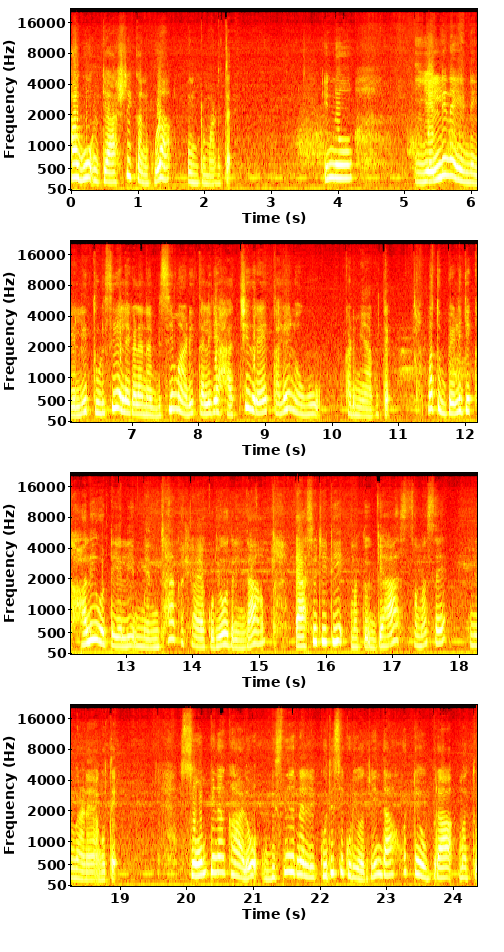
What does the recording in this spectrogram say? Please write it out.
ಹಾಗೂ ಗ್ಯಾಸ್ಟ್ರಿಕ್ ಕೂಡ ಉಂಟು ಮಾಡುತ್ತೆ ಇನ್ನು ಎಳ್ಳಿನ ಎಣ್ಣೆಯಲ್ಲಿ ತುಳಸಿ ಎಲೆಗಳನ್ನು ಬಿಸಿ ಮಾಡಿ ತಲೆಗೆ ಹಚ್ಚಿದರೆ ತಲೆನೋವು ಕಡಿಮೆಯಾಗುತ್ತೆ. ಮತ್ತು ಬೆಳಿಗ್ಗೆ ಖಾಲಿ ಹೊಟ್ಟೆಯಲ್ಲಿ ಮೆಂತ್ಯ ಕಷಾಯ ಕುಡಿಯೋದ್ರಿಂದ ಆ್ಯಸಿಡಿಟಿ ಮತ್ತು ಗ್ಯಾಸ್ ಸಮಸ್ಯೆ ನಿವಾರಣೆಯಾಗುತ್ತೆ. ಸೋಂಪಿನ ಕಾಳು ಬಿಸಿನೀರಿನಲ್ಲಿ ಕುದಿಸಿ ಕುಡಿಯೋದ್ರಿಂದ ಹೊಟ್ಟೆ ಉಬ್ಬರ ಮತ್ತು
